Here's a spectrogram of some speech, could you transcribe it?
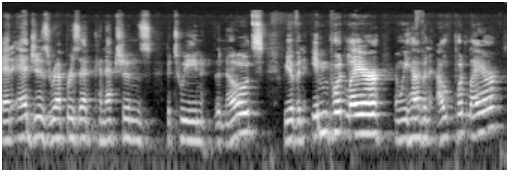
and edges represent connections between the nodes. We have an input layer and we have an output layer.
